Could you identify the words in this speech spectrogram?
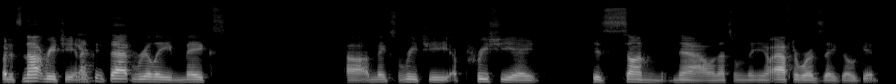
but it's not Ricci, and I think that really makes uh, makes Ricci appreciate his son now, and that's when they, you know afterwards they go get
